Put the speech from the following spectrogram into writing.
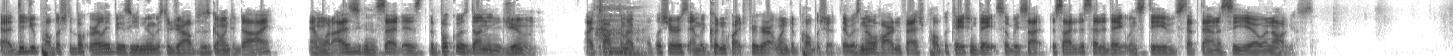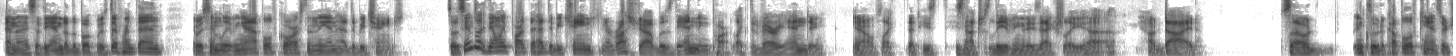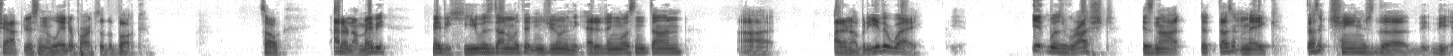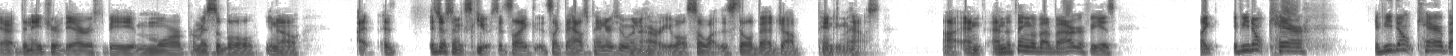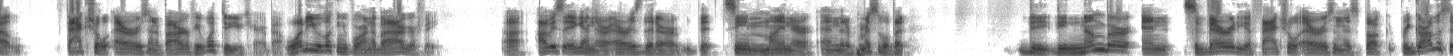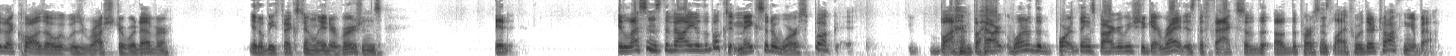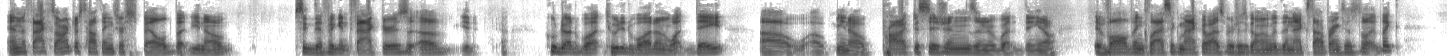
uh, "Did you publish the book early because you knew Mr. Jobs was going to die?" And what Isaacson said is, "The book was done in June." I talked to my publishers and we couldn't quite figure out when to publish it. There was no hard and fast publication date, so we decided to set a date when Steve stepped down as CEO in August. And then I said the end of the book was different then. It was him leaving Apple, of course, then the end had to be changed. So it seems like the only part that had to be changed in a rush job was the ending part, like the very ending. You know, like that he's he's not just leaving; that he's actually uh, you know died. So that would include a couple of cancer chapters in the later parts of the book. So I don't know. Maybe maybe he was done with it in June and the editing wasn't done. Uh, I don't know. But either way, it was rushed. Is not. It doesn't make doesn't change the the the, the nature of the errors to be more permissible. You know, I, it, it's just an excuse. It's like it's like the house painters who were in a hurry. Well, so what? It's still a bad job painting the house. Uh, and and the thing about biography is, like, if you don't care, if you don't care about factual errors in a biography, what do you care about? What are you looking for in a biography? Uh, obviously, again, there are errors that are that seem minor and that are permissible, but the the number and severity of factual errors in this book, regardless of their cause, oh, it was rushed or whatever, it'll be fixed in later versions. It it lessens the value of the books. It makes it a worse book. Bi- bi- one of the important things biography should get right is the facts of the of the person's life who they're talking about, and the facts aren't just how things are spelled, but you know, significant factors of you know, who did what, who did what on what date, uh, you know, product decisions, and what you know evolving classic Mac OS versus going with the NeXT operating system. Like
